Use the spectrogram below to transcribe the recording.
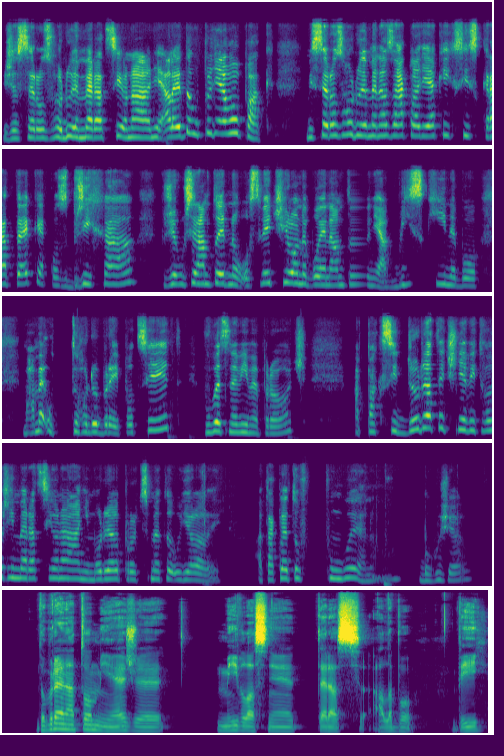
že se rozhodujeme racionálně, ale je to úplně naopak. My se rozhodujeme na základě jakýchsi zkratek, jako z břicha, protože už se nám to jednou osvědčilo, nebo je nám to nějak blízký, nebo máme u toho dobrý pocit, vůbec nevíme proč. A pak si dodatečně vytvoříme racionální model, proč jsme to udělali. A takhle to funguje, no, bohužel. Dobré na tom je, že my vlastně teraz, alebo vy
